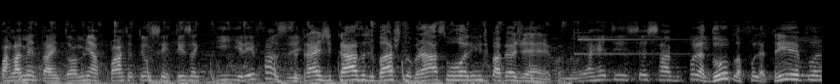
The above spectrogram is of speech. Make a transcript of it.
parlamentar. Então a minha parte eu tenho certeza que irei fazer. Você traz de casa, debaixo do braço, um rolinho de papel higiênico. Não, a gente, você sabe. Folha dupla, folha tripla.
